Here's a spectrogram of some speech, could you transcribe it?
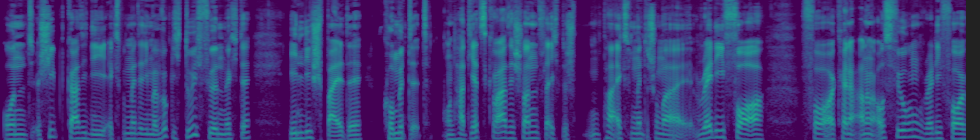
und schiebt quasi die Experimente, die man wirklich durchführen möchte, in die Spalte Committed und hat jetzt quasi schon vielleicht ein paar Experimente schon mal ready for, for keine Ahnung, Ausführung, ready for,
